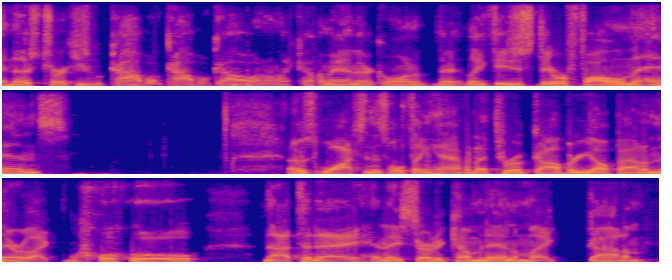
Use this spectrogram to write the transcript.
and those turkeys would gobble, gobble, gobble. And I'm like, oh man, they're going, they're, like they just they were following the hens. I was watching this whole thing happen. I threw a gobbler yelp at them. They were like, whoa, not today. And they started coming in. I'm like, got them.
